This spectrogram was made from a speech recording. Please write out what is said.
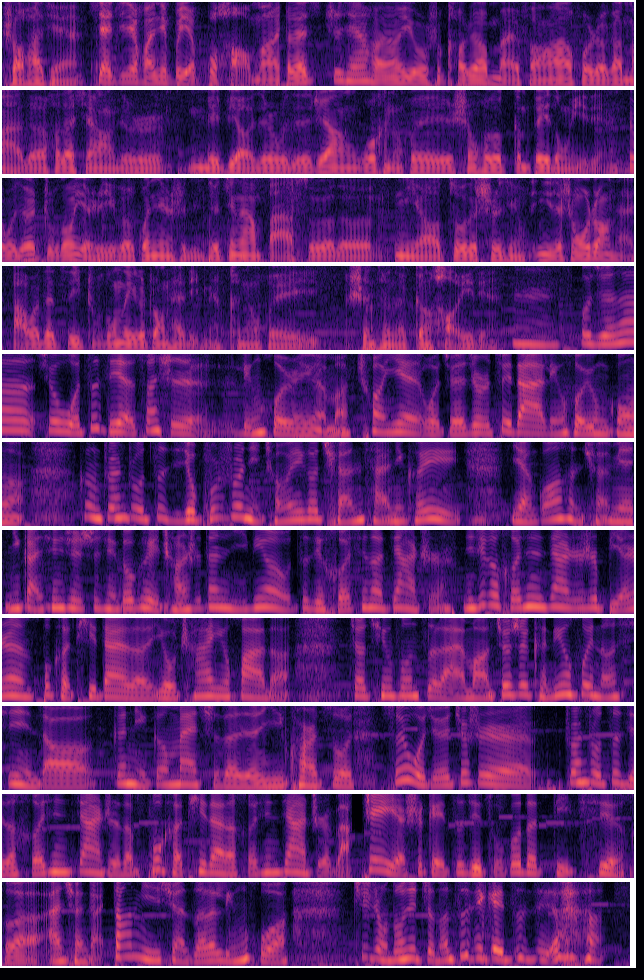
少花钱，现在经济环境不也不好吗？本来之前好像有时候考虑要买房啊或者干嘛的，后来想想就是没必要。就是我觉得这样我可能会生活的更被动一点。我觉得主动也是一个关键事情，就尽量把所有的你要做的事情、你的生活状态把握在自己主动的一个状态里面，可能会生存的更好一点。嗯，我觉得就我自己也算是灵活人员嘛，创业我觉得就是最大的灵活用功了，更专注自己，就不是说你成为一个全才，你可以眼光很全面，你感兴趣的事情都可以尝试。但是一定要有自己核心的价值，你这个核心的价值是别人不可替代的、有差异化的，叫清风自来嘛，就是肯定会能吸引到跟你更 match 的人一块儿做。所以我觉得就是专注自己的核心价值的不可替代的核心价值吧，这也是给自己足够的底气和安全感。当你你选择了灵活，这种东西只能自己给自己了。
